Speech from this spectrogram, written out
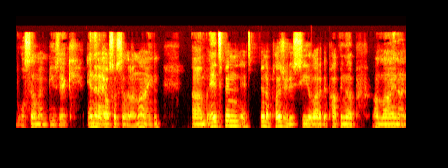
will sell my music, and then I also sell it online. Um, it's been it's been a pleasure to see a lot of it popping up online on,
